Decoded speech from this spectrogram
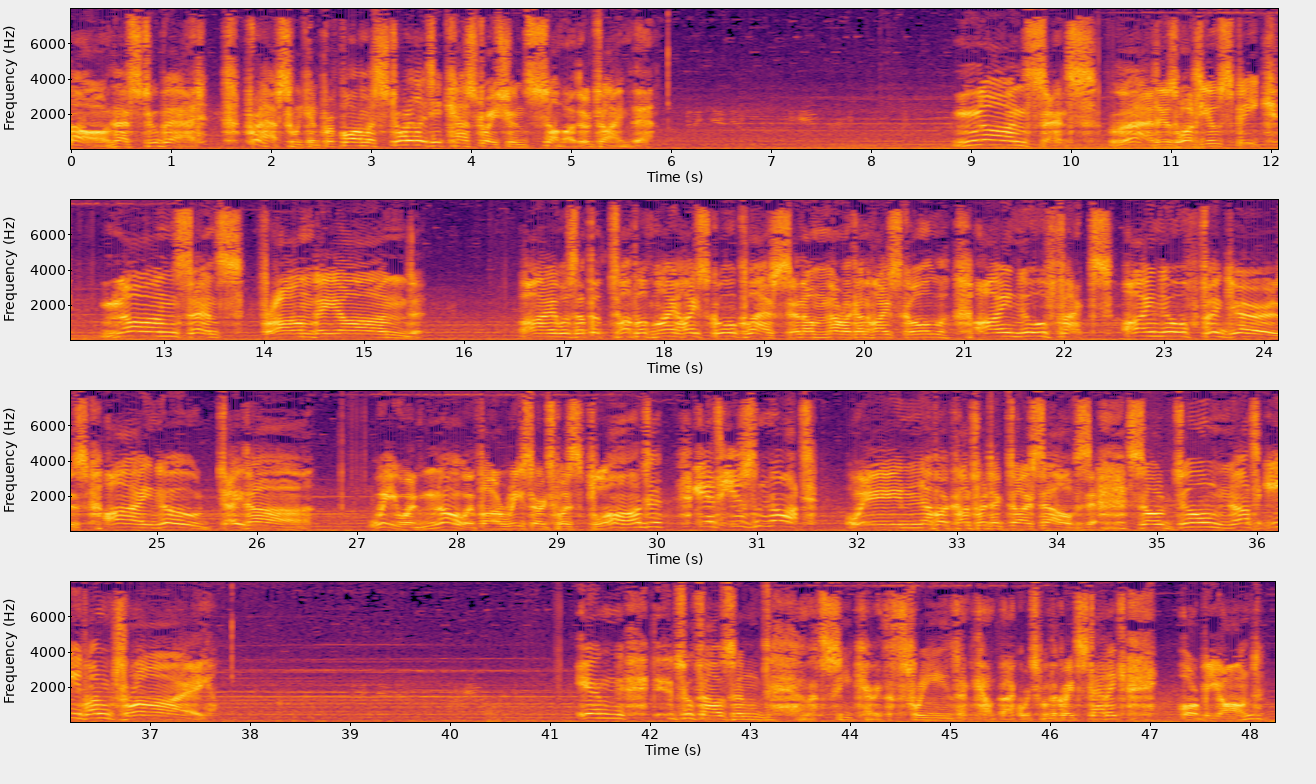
Oh, that's too bad. Perhaps we can perform a sterility castration some other time then. Nonsense! That is what you speak. Nonsense from beyond. I was at the top of my high school class in American high school. I knew facts. I knew figures. I knew data. We would know if our research was flawed. It is not. We never contradict ourselves, so do not even try. In 2000, let's see, carry the three, then count backwards from the Great Static, or beyond,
